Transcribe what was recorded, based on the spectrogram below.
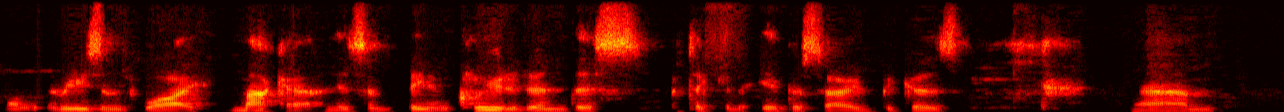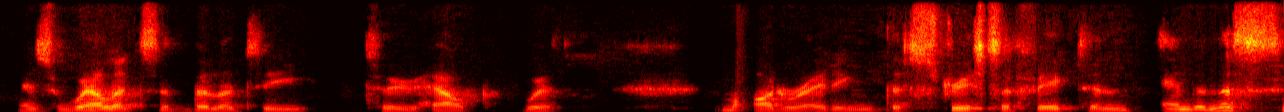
one of the reasons why maca isn't being included in this particular episode because um, as well its ability to help with moderating the stress effect and and in this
